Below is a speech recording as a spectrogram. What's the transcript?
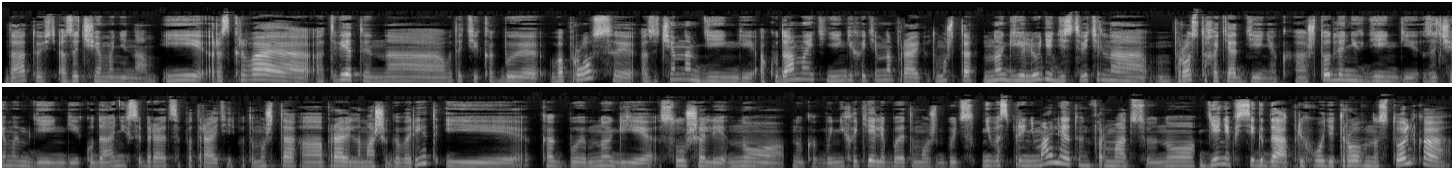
Да, то есть, а зачем они нам? И раскрывая ответы на вот эти как бы вопросы, а зачем нам деньги, а куда мы эти деньги хотим направить, потому что многие люди действительно просто хотят денег. А что для них деньги, зачем им деньги, куда они их собираются потратить, потому что а, правильно Маша говорит, и как бы многие слушали, но, ну, как бы не хотели бы это, может быть, не воспринимали эту информацию, но денег всегда приходит ровно столько,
